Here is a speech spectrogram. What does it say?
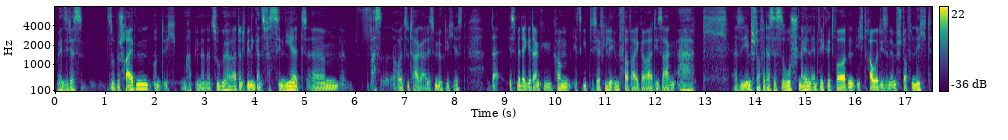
Wenn Sie das so beschreiben und ich habe Ihnen dann dazugehört und ich bin Ihnen ganz fasziniert, ähm, was heutzutage alles möglich ist. Da ist mir der Gedanke gekommen, jetzt gibt es ja viele Impfverweigerer, die sagen, ah, also die Impfstoffe, das ist so schnell entwickelt worden, ich traue diesen Impfstoffen nicht.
